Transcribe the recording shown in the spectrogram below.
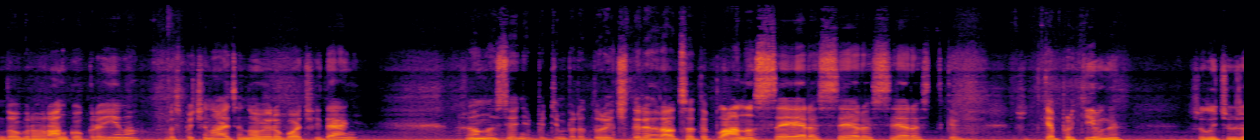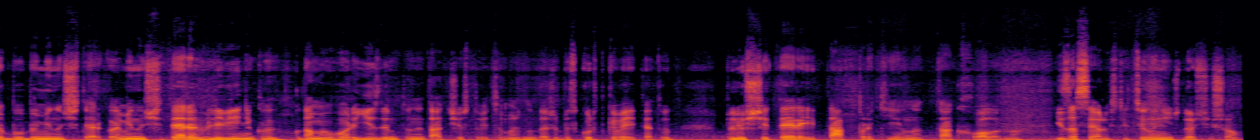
Доброго ранку, Україна. Розпочинається новий робочий день. Що у нас сьогодні по температурі 4 градуси тепла, на сирость, сирость, сирость. Таке, що таке противне. Що лучше вже був би мінус 4. Коли мінус 4 в Лівіні, коли куди ми вгорі їздимо, то не так чувствується. Можна навіть без куртки вийти. Тут плюс 4 і так противно, так холодно. І за сирості, цілу ніч дощ йшов.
